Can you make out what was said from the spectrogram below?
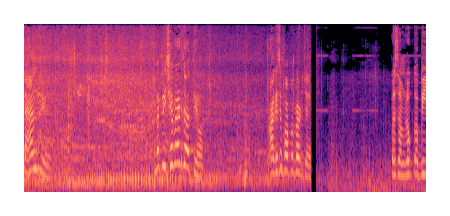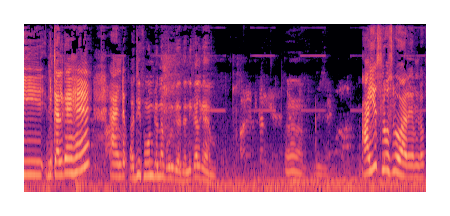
पहन रही हूँ। मैं पीछे बैठ जाती हूँ। आगे से पापा बैठ जाएँगे। बस हम लोग अभी निकल गए हैं एंड अजी फ़ोन करना भूल गए थे निकल गए हम। हाँ आइए स्लो स्लो आ रहे हैं हम लोग।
